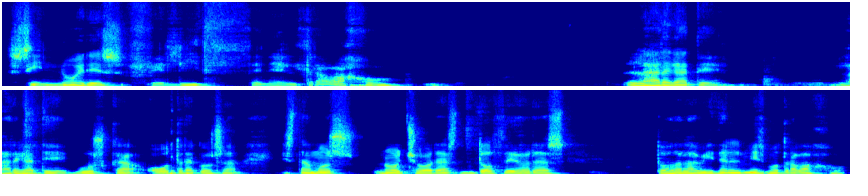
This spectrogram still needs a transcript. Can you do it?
si no eres feliz en el trabajo, lárgate, lárgate, busca otra cosa. Estamos no ocho horas, doce horas toda la vida en el mismo trabajo.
